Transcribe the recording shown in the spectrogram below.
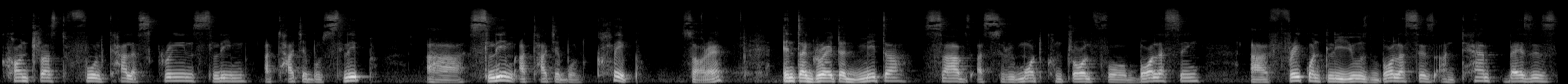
contrast full color screen, slim attachable slip, uh, slim attachable clip. Sorry, integrated meter serves as remote control for bolusing. Uh, frequently used boluses and temp bases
